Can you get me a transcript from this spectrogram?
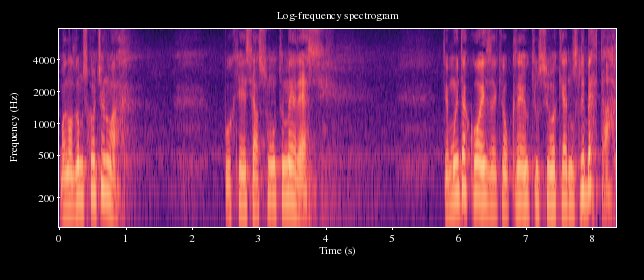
Mas nós vamos continuar, porque esse assunto merece. Tem muita coisa que eu creio que o Senhor quer nos libertar.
